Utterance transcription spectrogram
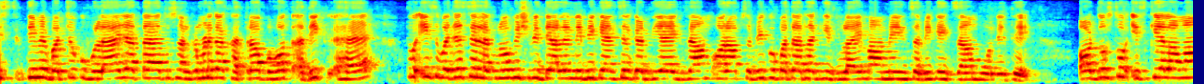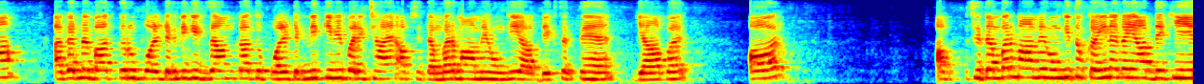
स्थिति में बच्चों को बुलाया जाता है तो संक्रमण का खतरा बहुत अधिक है तो इस वजह से लखनऊ विश्वविद्यालय ने भी कैंसिल कर दिया एग्ज़ाम और आप सभी को पता था कि जुलाई माह में इन सभी के एग्ज़ाम होने थे। और दोस्तों इसके अलावा अगर मैं बात करूँ पॉलिटेक्निक एग्ज़ाम का तो पॉलिटेक्निक की भी परीक्षाएँ अब सितंबर माह में होंगी, आप देख सकते हैं यहाँ पर। और अब सितंबर माह में होंगी तो कहीं ना कहीं आप देखिए,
